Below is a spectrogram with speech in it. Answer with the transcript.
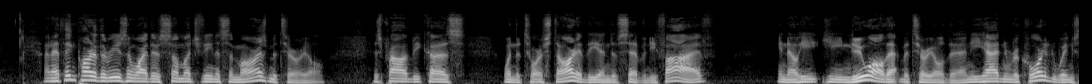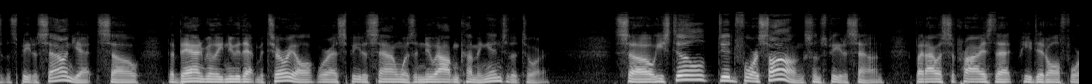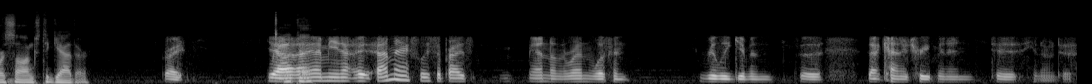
And I think part of the reason why there's so much Venus and Mars material is probably because when the tour started, the end of 75, you know, he, he knew all that material then. He hadn't recorded Wings at the Speed of Sound yet, so the band really knew that material, whereas Speed of Sound was a new album coming into the tour. So he still did four songs from Speed of Sound, but I was surprised that he did all four songs together. Right. Yeah, Okay. I, I mean, I, I'm actually surprised Man on the Run wasn't really given the that kind of treatment and to you know to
